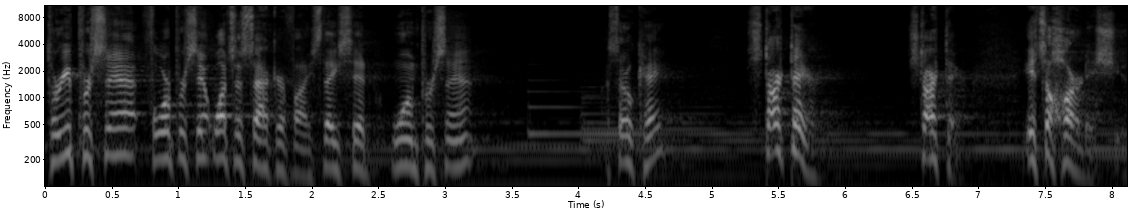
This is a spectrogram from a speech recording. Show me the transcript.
3%, 4%? What's a sacrifice? They said 1%. I said, okay, start there. Start there. It's a hard issue.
